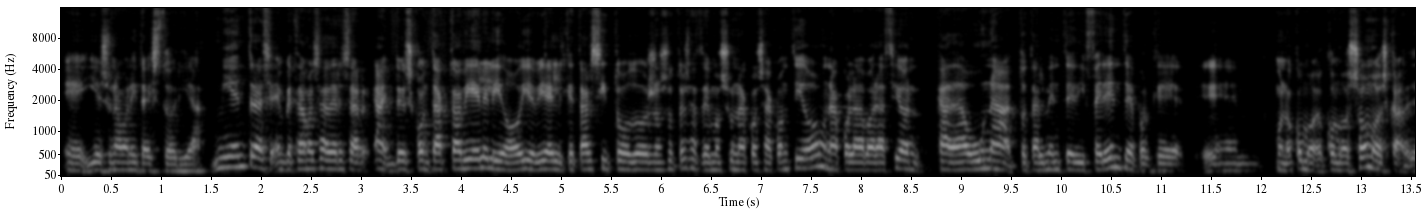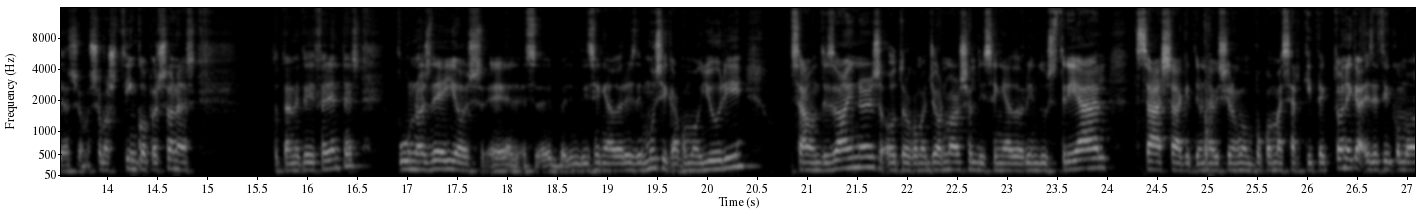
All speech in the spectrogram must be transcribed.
eh, y es una bonita historia. Mientras empezamos a desarrollar, ah, entonces contacto a Biel y le digo, oye Biel, ¿qué tal si todos nosotros hacemos una cosa contigo, una colaboración, cada una totalmente diferente, porque, eh, bueno, como, como somos, somos cinco personas totalmente diferentes, unos de ellos eh, diseñadores de música como Yuri, sound designers, otro como John Marshall, diseñador industrial, Sasha, que tiene una visión un poco más arquitectónica, es decir, como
